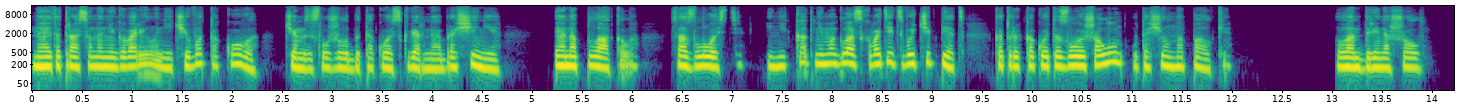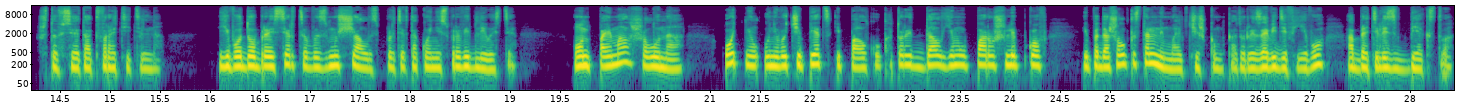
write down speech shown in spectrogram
На этот раз она не говорила ничего такого, чем заслужила бы такое скверное обращение, и она плакала со злости и никак не могла схватить свой чепец, который какой-то злой шалун утащил на палке. Ландри нашел, что все это отвратительно. Его доброе сердце возмущалось против такой несправедливости. Он поймал шалуна — отнял у него чепец и палку, который дал ему пару шлепков, и подошел к остальным мальчишкам, которые, завидев его, обратились в бегство.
